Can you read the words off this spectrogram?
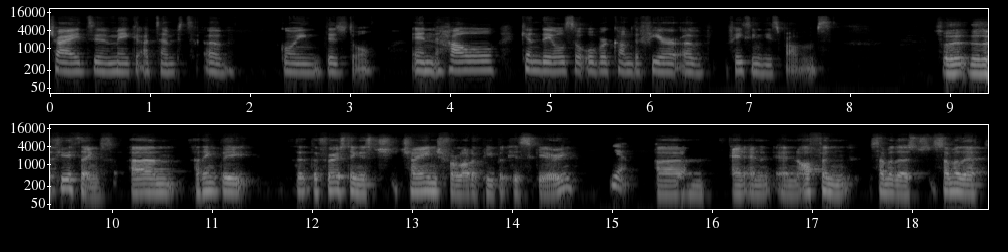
try to make attempt of going digital and how can they also overcome the fear of facing these problems? So there's a few things. Um, i think the, the, the first thing is change for a lot of people is scary. Yeah. Um, and, and and often some of those some of that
